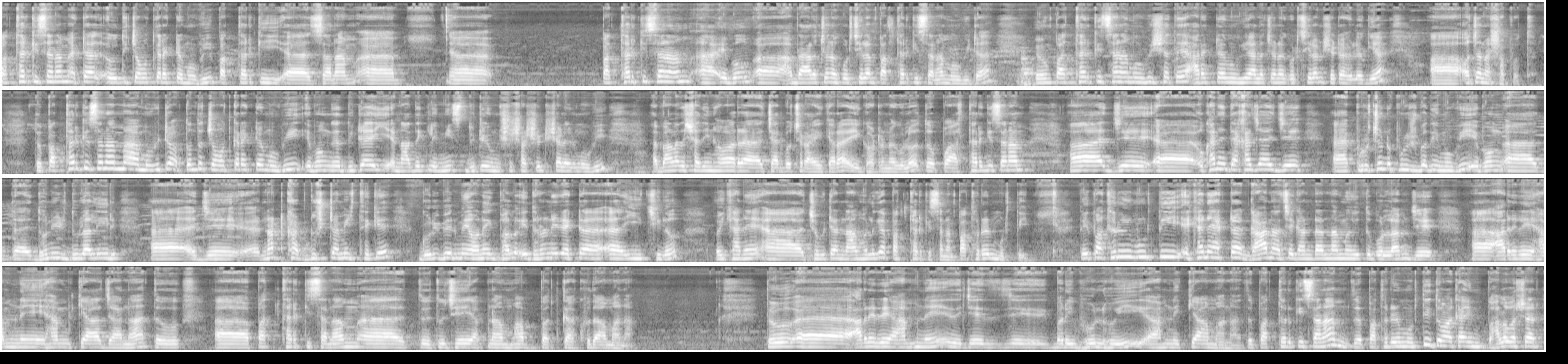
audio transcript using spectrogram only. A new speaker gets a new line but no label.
পাত্থার কি সানাম? একটা অতি চমৎকার একটা মুভি পাত্থার কি সানাম পাত্থার কি সানাম এবং আমরা আলোচনা করছিলাম পাত্থার কি সানাম মুভিটা এবং পাত্থার কি সানাম মুভির সাথে আরেকটা মুভি আলোচনা করছিলাম, সেটা হলো গিয়া অজানা শপথ। তো পাত্থার কি সানাম মুভিটা অত্যন্ত চমৎকার একটা মুভি এবং দুটাই না দেখলে মিস দুটোই উনিশশো সাতষট্টি সালের মুভি বাংলাদেশ স্বাধীন হওয়ার চার বছর আগেকারা এই ঘটনাগুলো। তো পাত্থার কি সানাম যে ওখানে দেখা যায় যে প্রচণ্ড পুরুষবাদী মুভি এবং ধনির দুলালির যে নাটখাট দুষ্টামির থেকে গরিবের মেয়ে অনেক ভালো এ ধরনের একটা ই ছিল। ওইখানে ছবিটার নাম হলো গিয়ে পাত্থার কিসানাম পাথরের মূর্তি। তো এই পাথরের মূর্তি এখানে একটা গান আছে গানটার নাম হয়তো বললাম যে আরে রে হামনে হাম ক্যা জানা? তো আহ, পাত্থর কি সনম তো তুঝে আপনা মোহব্বত কা খুদা মানা। তো আহ, আরে রে हमने যে যে বড়ি ভুল হুই हमने क्या মানা তো পাথর কি সানাম তো পাথরের মূর্তি তোমাকে আমি ভালোবাসার আহ,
